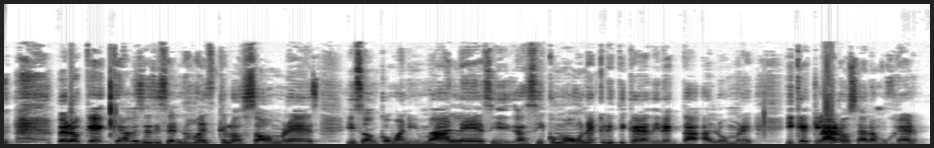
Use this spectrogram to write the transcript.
pero que, que a veces dicen, no, es que los hombres y son como animales y así como una crítica directa al hombre y que claro, o sea, la mujer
